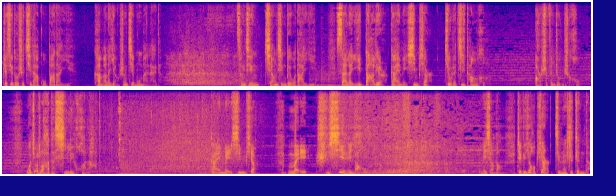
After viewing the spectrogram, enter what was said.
这些都是七大姑八大姨看完了养生节目买来的。曾经强行被我大姨塞了一大粒儿钙镁锌片就着鸡汤喝，二十分钟之后，我就拉得稀里哗啦的。钙镁锌片镁是泻药，没想到这个药片竟然是真的。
